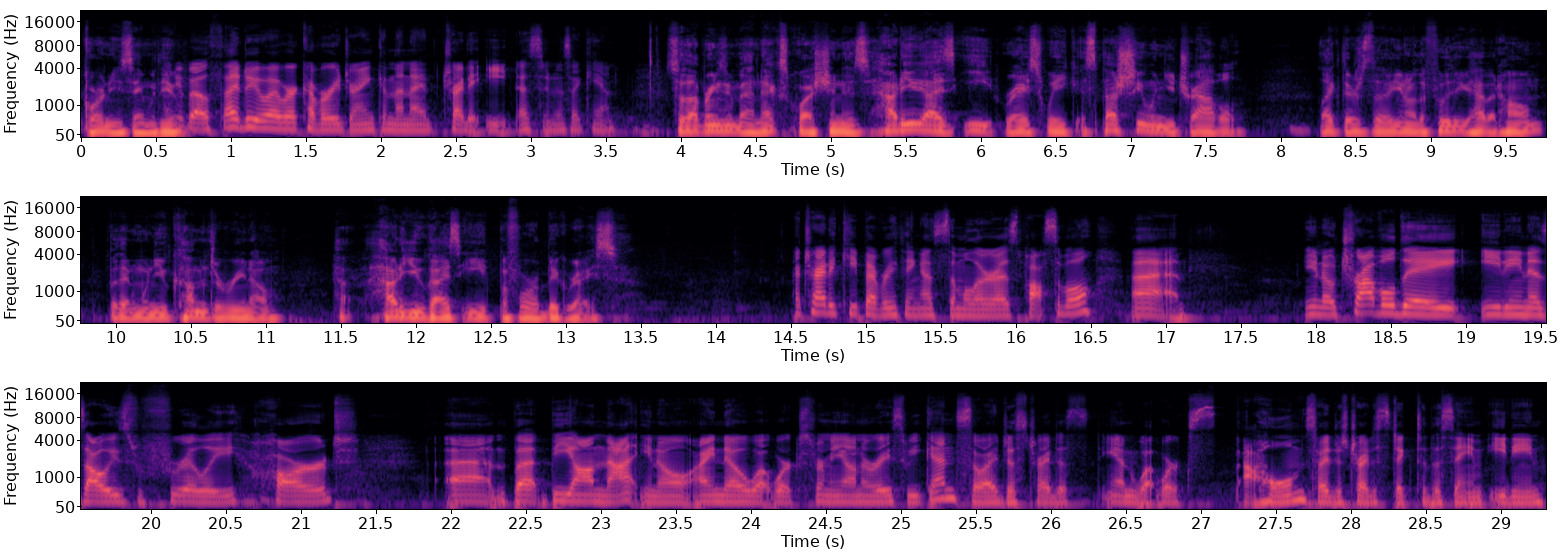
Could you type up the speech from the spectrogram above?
Courtenay, same with you. do you. both. I do a recovery drink, and then I try to eat as soon as I can. So that brings me to my next question: Is how do you guys eat race week, especially when you travel? Like there's the you know the food that you have at home, but then when you come to Reno, how, how do you guys eat before a big race? I try to keep everything as similar as possible. Uh, you know, travel day eating is always really hard. Um, but beyond that, you know, I know what works for me on a race weekend. So I just try to, and what works at home. So I just try to stick to the same eating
